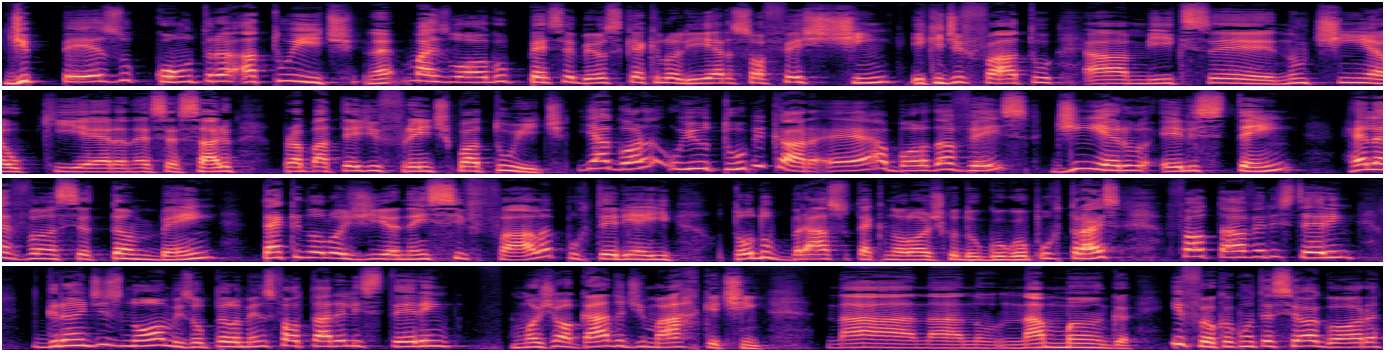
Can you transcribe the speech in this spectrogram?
de peso contra a Twitch, né? Mas logo percebeu-se que aquilo ali era só festim e que de fato a Mixer não tinha o que era necessário para bater de frente com a Twitch. E agora o YouTube, cara, é a bola da vez. Dinheiro eles têm, relevância também, tecnologia nem se fala, por terem aí todo o braço tecnológico do Google por trás, faltava eles terem grandes nomes, ou pelo menos faltava eles terem uma jogada de marketing na, na, na manga. E foi o que aconteceu agora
